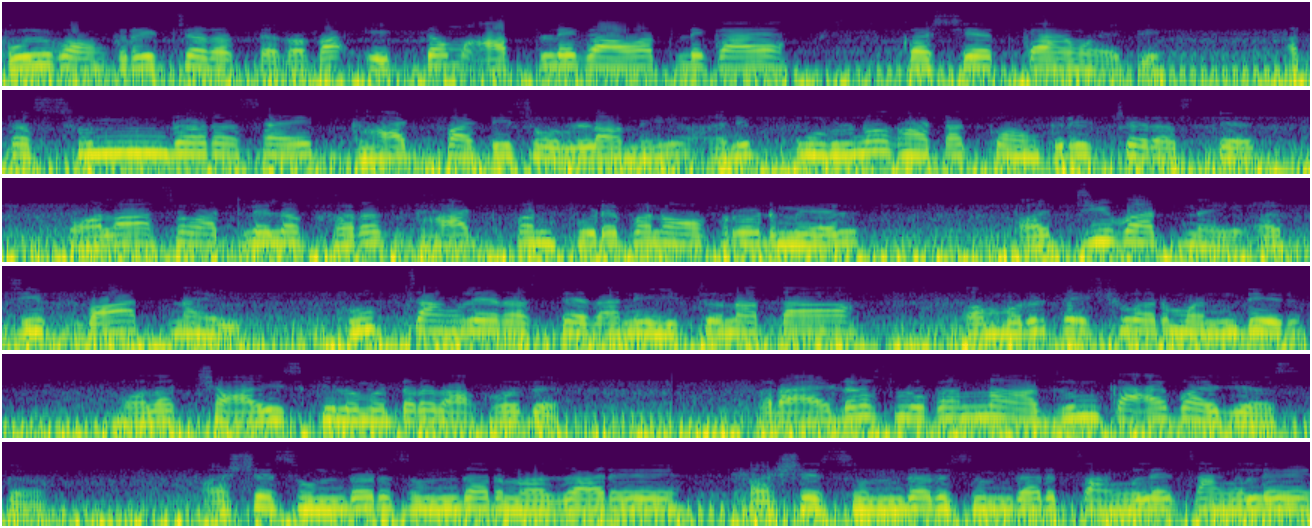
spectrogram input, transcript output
फुल कॉन्क्रीटचे रस्ते आहेत. आता एकदम आपले गावातले काय कसे आहेत काय माहिती. आता सुंदर असा एक घाट पाठी सोडला मी आणि पूर्ण घाटात कॉन्क्रीटचे रस्ते आहेत. मला असं वाटलेलं खरंच घाट पण पुढे पण ऑफ रोड मिळेल. अजिबात नाही अजिबात नाही. खूप चांगले रस्ते आहेत आणि इथून आता अमृतेश्वर मंदिर मला चाळीस किलोमीटर दाखवते रायडर्स लोकांना अजून काय पाहिजे असतं? असे सुंदर सुंदर नजारे असे सुंदर सुंदर चांगले चांगले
